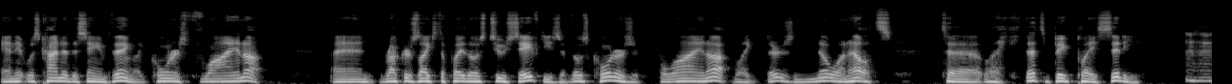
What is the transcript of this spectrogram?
and it was kind of the same thing. Like corners flying up, and Rutgers likes to play those two safeties. If those corners are flying up, like there's no one else to like. That's big play city. Mm-hmm.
